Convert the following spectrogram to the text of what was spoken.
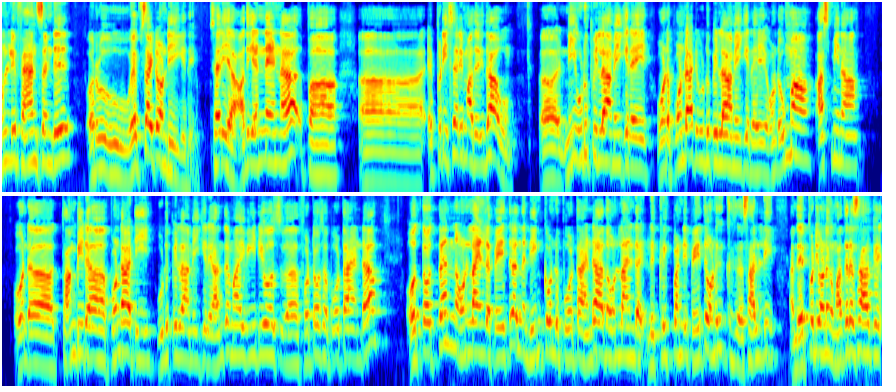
ஒன்லி ஃபேன்ஸ் ஒரு வெப்சைட் ஒன்று இருக்குது சரியா? அது என்னன்னா இப்போ எப்படி சரி அது இதாகும். நீ உடுப்பு இல்லாம அமைக்கிறே உன்னோட பொண்டாட்டி உடுப்பு இல்லாம அமைக்கிறே உன்னோட உமா அஸ்மினா உன்னோட தம்பிட பொண்டாட்டி உடுப்பு அமைக்கிற அந்த மாதிரி வீடியோஸ் ஃபோட்டோஸை போட்டாண்டா ஒத்தொத்தன் ஆன்லைனில் போயிட்டு அந்த லிங்க் கொண்டு போட்டாண்டா அதை ஆன்லைனில் கிளிக் பண்ணி போயிட்டு உனக்கு சல்லி. அந்த எப்படி உனக்கு மதரசாக்கு?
